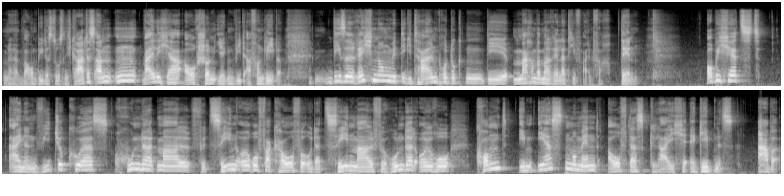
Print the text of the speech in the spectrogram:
Warum bietest du es nicht gratis an? Hm, weil ich ja auch schon irgendwie davon lebe. Diese Rechnung mit digitalen Produkten, die machen wir mal relativ einfach. Denn ob ich jetzt einen Videokurs 100 Mal für 10 Euro verkaufe oder 10 Mal für 100 Euro, kommt im ersten Moment auf das gleiche Ergebnis. Aber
